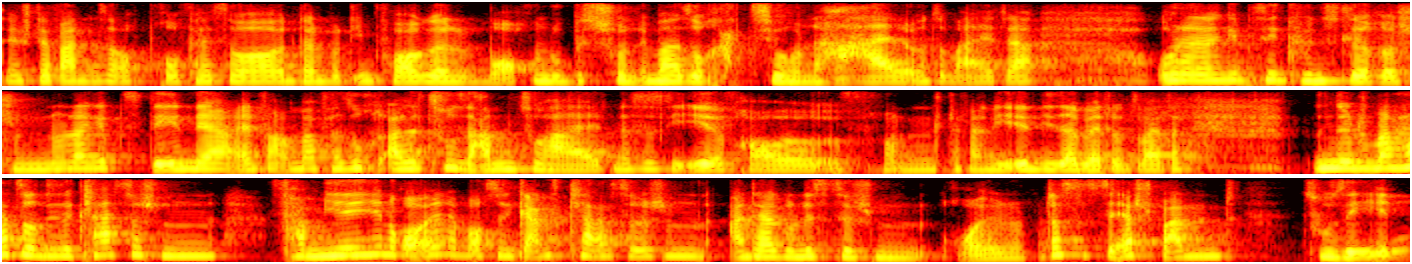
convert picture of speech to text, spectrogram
der Stefan ist auch Professor und dann wird ihm vorgeworfen, du bist schon immer so rational und so weiter. Oder dann gibt es den künstlerischen und dann gibt es den, der einfach immer versucht, alle zusammenzuhalten. Das ist die Ehefrau von Stefan, die Elisabeth und so weiter. Und man hat so diese klassischen Familienrollen, aber auch so die ganz klassischen antagonistischen Rollen. Und das ist sehr spannend zu sehen.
